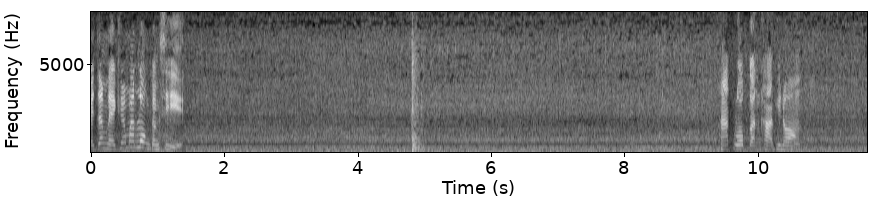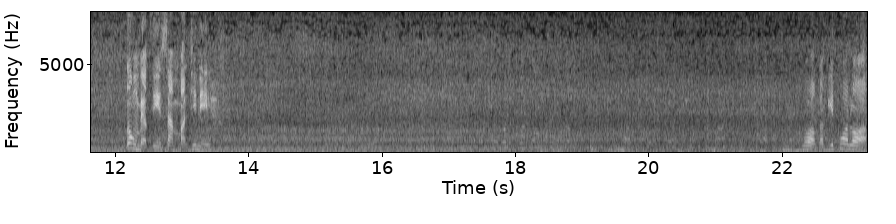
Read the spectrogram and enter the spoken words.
ไปจังไหนคือมันลงจังสี่ฮักลบกันค่ะพี่น้องต้องแบบนี้ซ้ำบันที่นี่หลอกกับบิดพ่อหลอก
